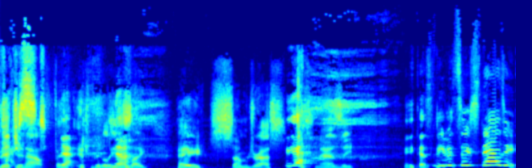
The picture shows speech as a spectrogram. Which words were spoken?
bitchin' Christ." outfit. Yeah. It really No. is like, hey, some dress, Yeah. snazzy. He doesn't even say snazzy.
